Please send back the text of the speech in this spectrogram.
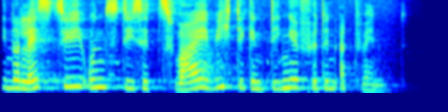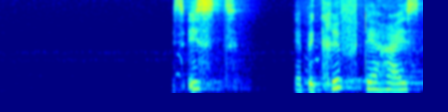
hinterlässt sie uns diese zwei wichtigen Dinge für den Advent. Es ist der Begriff, der heißt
